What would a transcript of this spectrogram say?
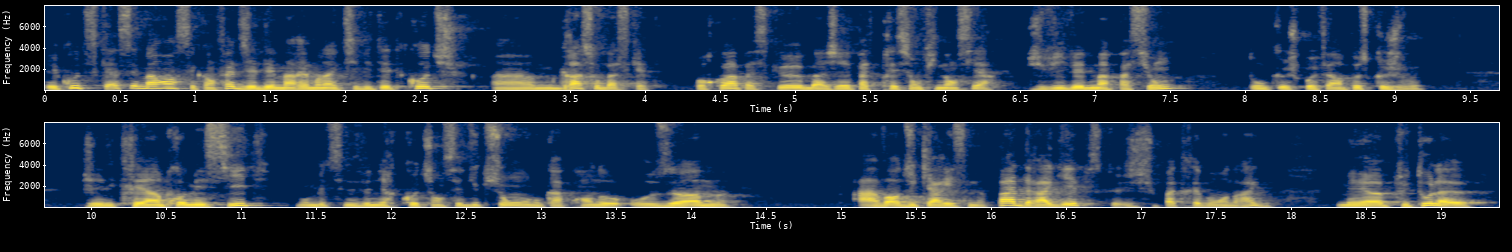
Écoute, ce qui est assez marrant, c'est qu'en fait, j'ai démarré mon activité de coach euh, grâce au basket. Pourquoi? Parce que bah, j'avais pas de pression financière. Je vivais de ma passion, donc euh, je pouvais faire un peu ce que je veux. J'ai créé un premier site. Mon but, c'est de devenir coach en séduction, donc apprendre aux, hommes à avoir du charisme, pas draguer parce que je suis pas très bon en drague, mais euh, plutôt le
